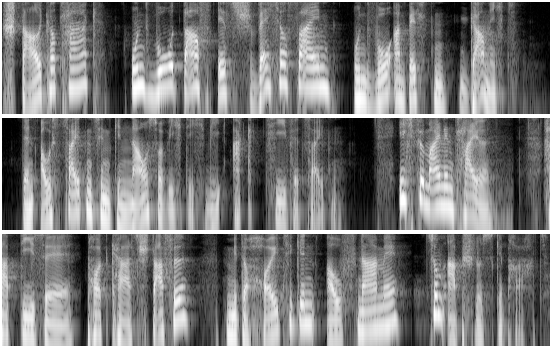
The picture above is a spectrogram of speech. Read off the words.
starker Tag und wo darf es schwächer sein und wo am besten gar nicht. Denn Auszeiten sind genauso wichtig wie aktive Zeiten. Ich für meinen Teil habe diese Podcast-Staffel mit der heutigen Aufnahme zum Abschluss gebracht.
